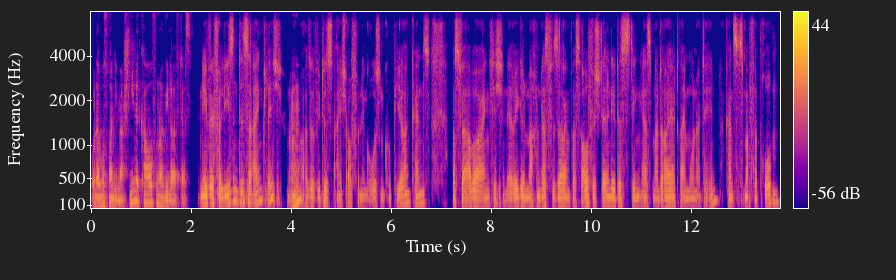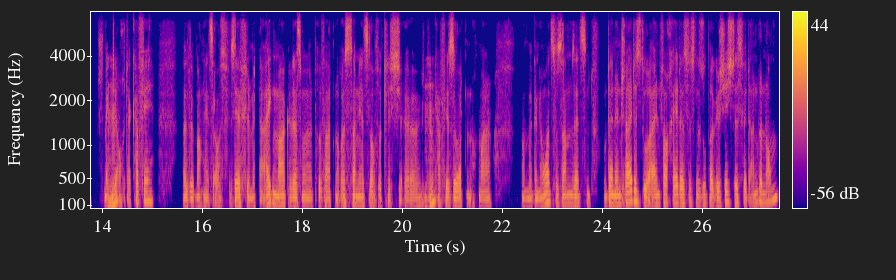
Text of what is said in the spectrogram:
oder muss man die Maschine kaufen oder wie läuft das? Nee, wir verließen das eigentlich. Ne? Mhm. Also wie du es eigentlich auch von den großen Kopierern kennst. Was wir aber eigentlich in der Regel machen, dass wir sagen, pass auf, wir stellen dir das Ding erstmal drei, drei Monate hin. Da kannst du es mal verproben. Schmeckt mhm. dir auch der Kaffee. Also wir machen jetzt auch sehr viel mit einer Eigenmarke, dass wir mit privaten Röstern jetzt auch wirklich äh, mhm. die Kaffeesorten nochmal nochmal genauer zusammensetzen. Und dann entscheidest du einfach, hey, das ist eine super Geschichte, es wird angenommen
